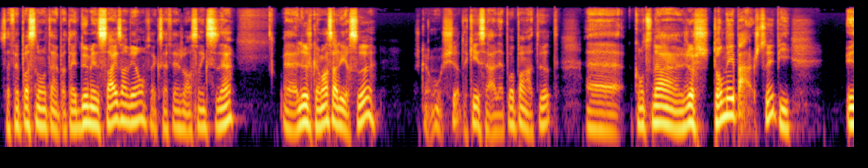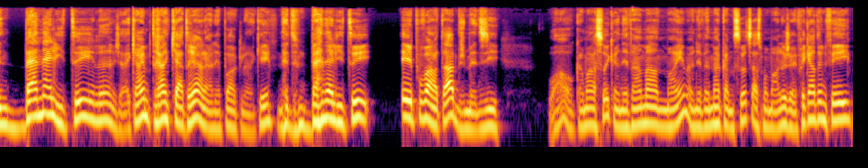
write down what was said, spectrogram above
Ça fait pas si longtemps, peut-être 2016 environ. Ça fait que ça fait genre 5-6 ans. Euh, là, je commence à lire ça. Je suis comme, oh shit, OK, ça allait pas pantoute. Euh, continuant, là, je tourne les pages, tu sais, puis une banalité, là, j'avais quand même 34 ans à l'époque, là, OK? Mais d'une banalité épouvantable, je me dis, wow, comment ça qu'un événement de même, un événement comme ça, tu sais, à ce moment-là, j'avais fréquenté une fille,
